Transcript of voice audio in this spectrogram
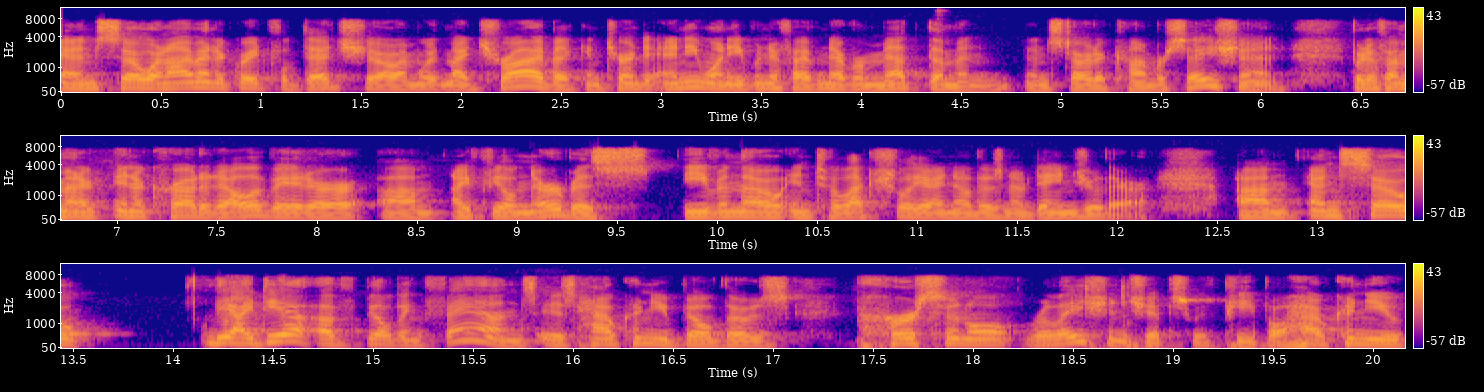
and so when I'm in a Grateful Dead show, I'm with my tribe, I can turn to anyone, even if I've never met them, and, and start a conversation. But if I'm in a, in a crowded elevator, um, I feel nervous, even though intellectually I know there's no danger there. Um, and so the idea of building fans is how can you build those personal relationships with people? How can you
